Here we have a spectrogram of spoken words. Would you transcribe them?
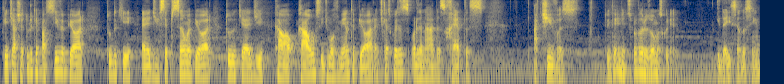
Porque a gente acha tudo que é passivo é pior, tudo que é de recepção é pior, tudo que é de caos e de movimento é pior. A gente quer as coisas ordenadas, retas, ativas. Tu entende? A gente supervalorizou o masculino. E daí, sendo assim,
